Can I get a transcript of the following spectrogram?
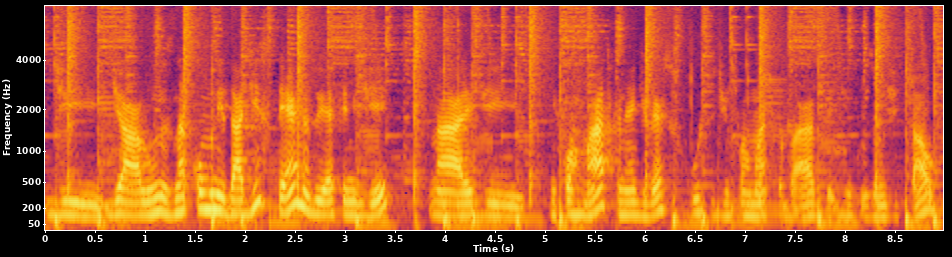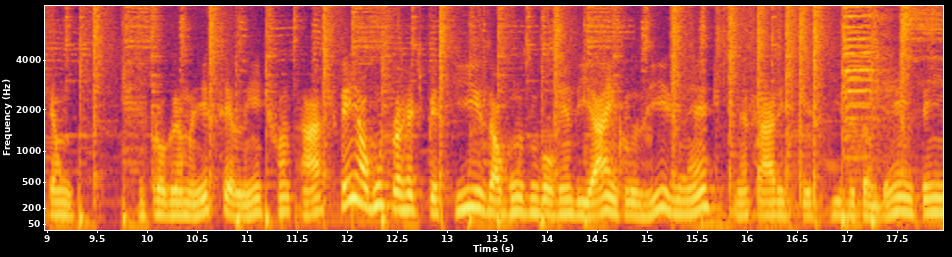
de, de alunos na comunidade externa do IFMG na área de informática, né, diversos cursos de informática básica de inclusão digital, que é um um programa excelente, fantástico. Tem alguns projetos de pesquisa, alguns envolvendo IA, inclusive, né? Nessa área de pesquisa também. Tem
